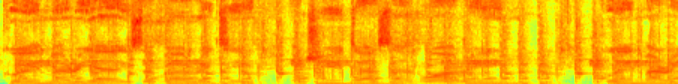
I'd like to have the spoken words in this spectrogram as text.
Queen Maria is a variety and she doesn't worry. Queen Maria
